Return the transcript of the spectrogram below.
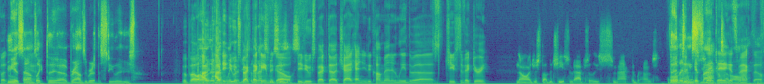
But To me, it sounds like the uh, Browns are better than the Steelers. But Bo, Oh, how, how did you expect that game to go? seasons. Did you expect uh, Chad Henne to come in and lead the uh, Chiefs to victory? No, I just thought the Chiefs would absolutely smack the Browns. Well, they didn't get They, smacked they didn't get all. smacked though.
